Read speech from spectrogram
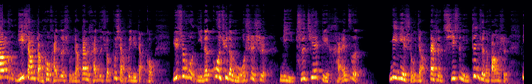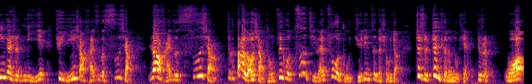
当你想掌控孩子的手脚，但是孩子却不想被你掌控，于是乎你的过去的模式是你直接给孩子命令手脚，但是其实你正确的方式应该是你去影响孩子的思想，让孩子思想这个大脑想通，最后自己来做主决定自己的手脚，这是正确的路线，就是我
